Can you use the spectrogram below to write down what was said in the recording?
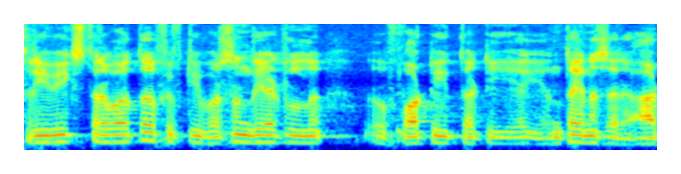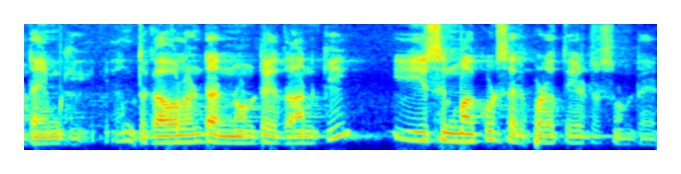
త్రీ వీక్స్ తర్వాత ఫిఫ్టీ పర్సెంట్ థియేటర్లు ఫార్టీ థర్టీ ఎంతైనా సరే ఆ టైంకి. ఎంత కావాలంటే అన్ని ఉంటాయి దానికి. ఈ సినిమాకి కూడా సరిపడా థియేటర్స్ ఉంటాయి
